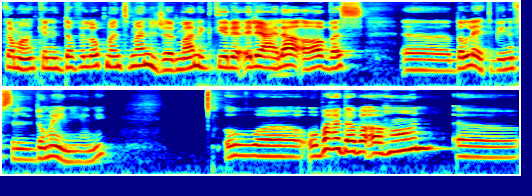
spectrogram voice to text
كمان كنت development manager ما كتير إلي علاقة بس آه، ضليت بنفس ال domain يعني. و- وبعدها بقى هون آه،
